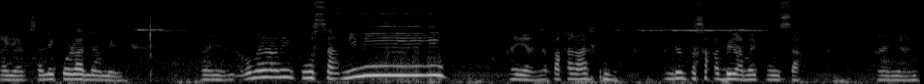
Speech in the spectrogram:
Ayan, sa likuran namin. Ayan. Oh, meron rin pusa. Miming! Ayan, napakaraming. Andun pa sa kabila may pusa. Ayan.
